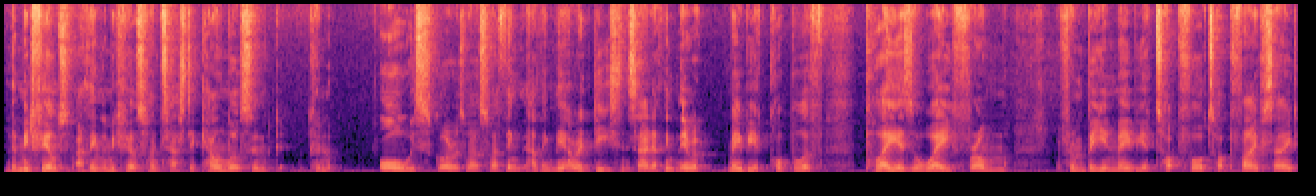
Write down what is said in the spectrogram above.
the midfield. I think the midfield's fantastic. Callum Wilson can always score as well. So I think I think they are a decent side. I think they're maybe a couple of players away from from being maybe a top four, top five side.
